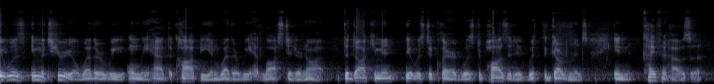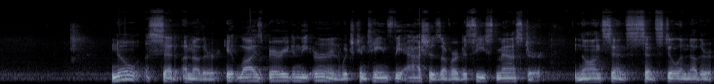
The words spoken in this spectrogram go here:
It was immaterial whether we only had the copy and whether we had lost it or not. The document, it was declared, was deposited with the government in Kyffenhausen. No, said another, it lies buried in the urn which contains the ashes of our deceased master. Nonsense, said still another.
